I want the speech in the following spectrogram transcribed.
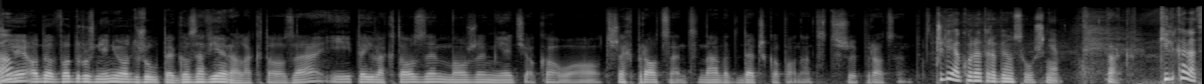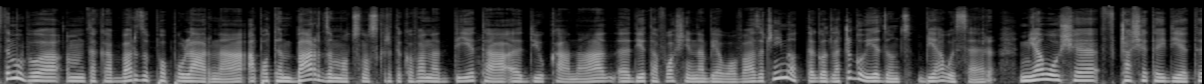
odróżnieniu od, w odróżnieniu od żółtego zawiera laktozę i tej laktozy może mieć około 3%, nawet deczko ponad 3%. Czyli akurat robią słusznie. Tak. Kilka lat temu była mm, taka bardzo popularna, a potem bardzo mocno skrytykowana dieta e, Ducana, e, dieta właśnie nabiałowa. Zacznijmy od tego, dlaczego jedząc biały ser miało się w czasie tej diety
